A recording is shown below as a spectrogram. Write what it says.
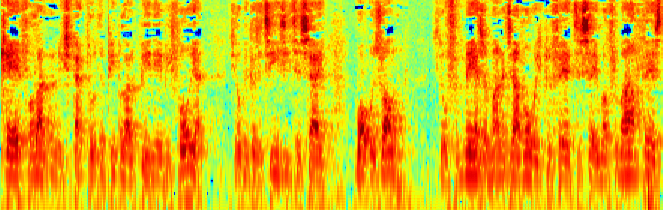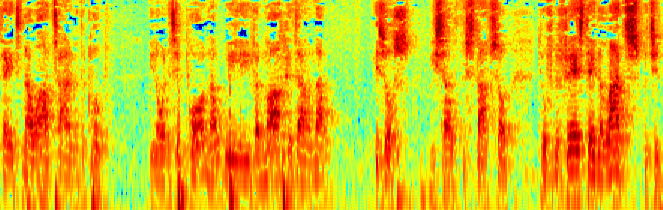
careful and, and respectful of the people that have been here before you. You know, because it's easy to say what was wrong. You know, for me as a manager, I've always preferred to say, well, from our first day, it's now our time at the club. You know, and it's important that we leave a marker down that is us, myself, the staff. So, you know, for the first day, the lads, which are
